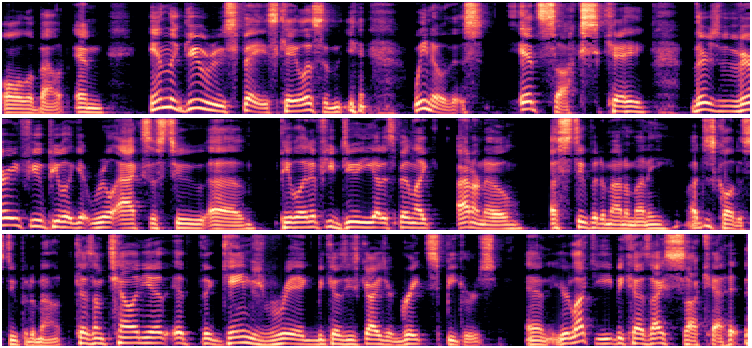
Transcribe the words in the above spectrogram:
all about. And in the guru space, okay, listen, we know this it sucks. Okay. There's very few people that get real access to uh, people. And if you do, you got to spend like, I don't know, a stupid amount of money. I'll just call it a stupid amount because I'm telling you, it, the game's rigged because these guys are great speakers. And you're lucky because I suck at it.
